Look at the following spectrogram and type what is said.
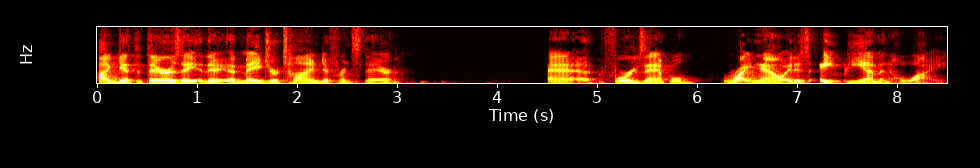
I get that there is a, a major time difference there. Uh, for example, right now it is 8 p.m. in Hawaii.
